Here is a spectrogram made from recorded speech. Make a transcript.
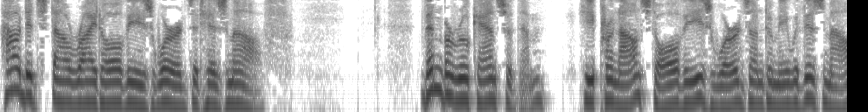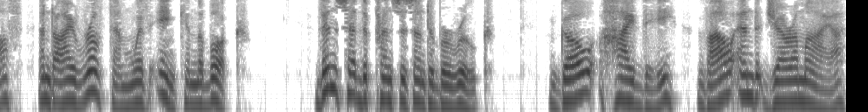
how didst thou write all these words at his mouth? Then Baruch answered them, He pronounced all these words unto me with his mouth, and I wrote them with ink in the book. Then said the princes unto Baruch, Go hide thee, thou and Jeremiah,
